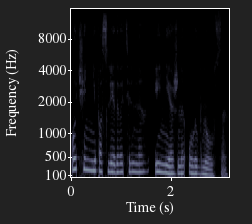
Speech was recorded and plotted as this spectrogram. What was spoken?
очень непоследовательно и нежно улыбнулся.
